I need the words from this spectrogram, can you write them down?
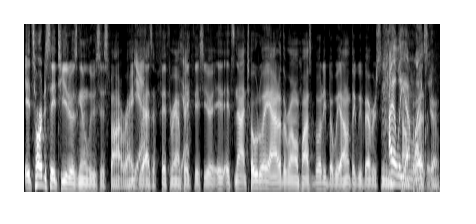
it's hard to say Tito is going to lose his spot, right? Yeah. As a fifth round Yeah. pick this year, it, it's not totally out of the realm of possibility, but we I don't think we've ever seen Highly Tom unlikely. Telesco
